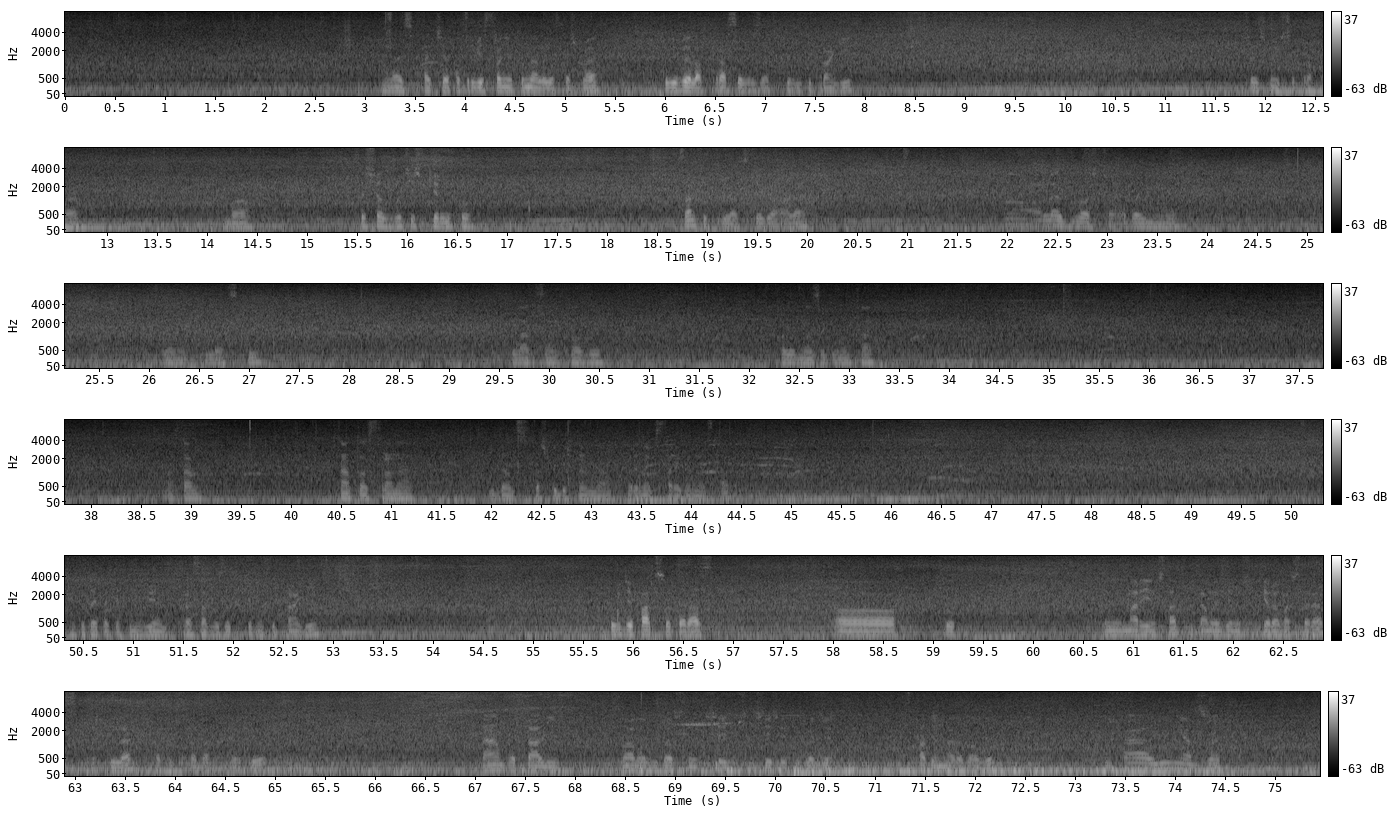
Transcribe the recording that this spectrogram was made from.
No i słuchajcie, po drugiej stronie tunelu jesteśmy, czyli wylot trasy w kierunku Pragi. Przejdźmy jeszcze trochę, bo chcę się odwrócić w kierunku Zamku Królewskiego, ale no, ledwością obejmuję Zamek Królewski Plac Zamkowy. Kolumna zagięta. A tam w tamtą stronę idąc doszlibyśmy na rynek Starego Miasta tutaj tak jak mówiłem trasa WZ w kierunku Pragi. Tu gdzie patrzę teraz o tu. Y, Marienstadt i tam będziemy się kierować teraz za chwilę po tych schodach tutaj tu. Tam w oddali słabo widoczny dzisiaj przy dzisiejszej pogodzie Stadion Narodowy. I ta linia drzew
